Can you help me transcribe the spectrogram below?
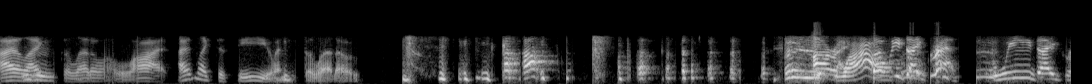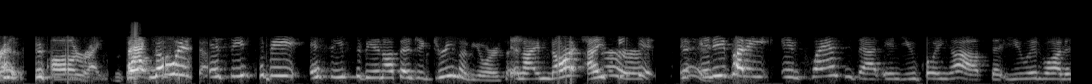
I like Mhm. stiletto a lot. I'd like to see you in stilettos. All right. Wow. But we digress. We digress. All right. Well, no, it it seems to be it seems to be an authentic dream of yours, and I'm not sure it if anybody implanted that in you growing up that you would want to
